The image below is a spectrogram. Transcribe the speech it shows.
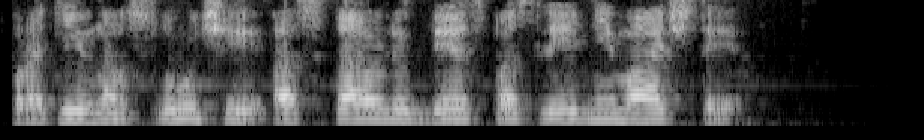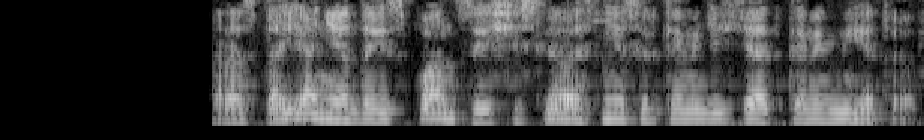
В противном случае оставлю без последней мачты!» Расстояние до испанца исчислялось несколькими десятками метров,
